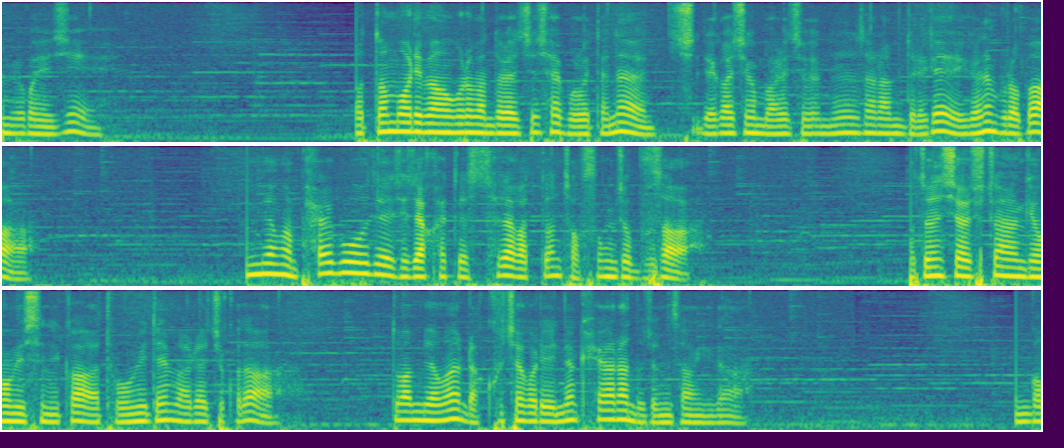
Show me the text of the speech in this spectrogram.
물건이지 어떤 머리 방어구를 만들어야 할지 잘 모를 때는 지- 내가 지금 말해주는 사람들에게 의견을 물어봐. 한 명은 팔보드 제작할 때 찾아갔던 적성조 무사. 어전 시합 출전하는 경험이 있으니까 도움이 될 말을 해줄 거다. 또 한 명은 라쿠차 거리에 있는 쾌활한 노점상이다. 뭔가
